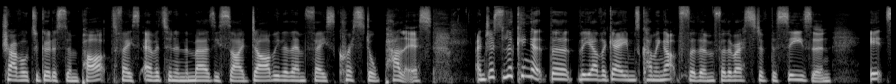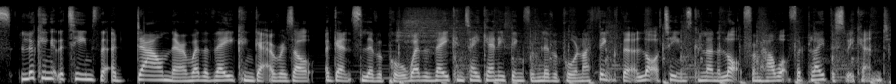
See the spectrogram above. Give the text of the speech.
travelled to Goodison Park to face Everton in the Merseyside derby. They then faced Crystal Palace. And just looking at the the other games coming up for them for the rest of the season, it's looking at the teams that are down there and whether they can get a result against Liverpool, whether they can take anything from Liverpool. And I think that a lot of teams can learn a lot from how Watford played this weekend.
